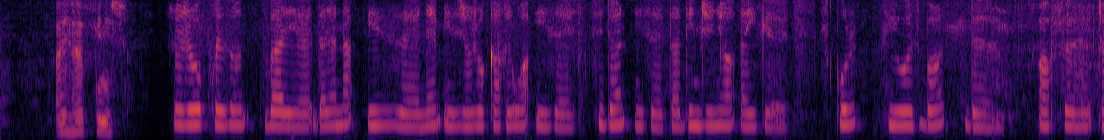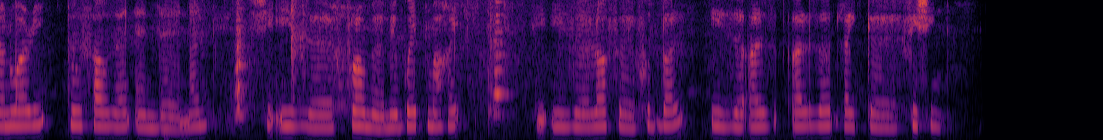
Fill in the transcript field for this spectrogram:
I have finished. Jojo present by uh, Diana. His uh, name is Jojo Kariwa. He's a student. He's a Tadine Junior High uh, School. He was born the of uh, January 2009. She is uh, from uh, Maré. He is love football. Is uh, also, like fishing.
